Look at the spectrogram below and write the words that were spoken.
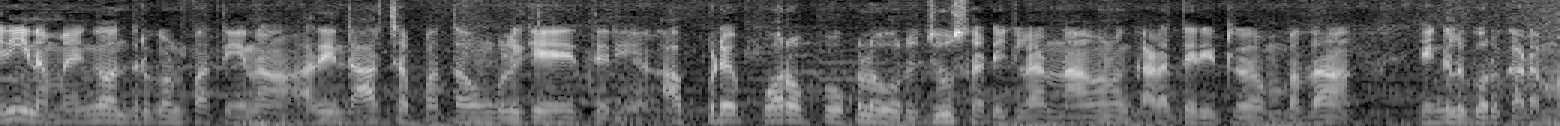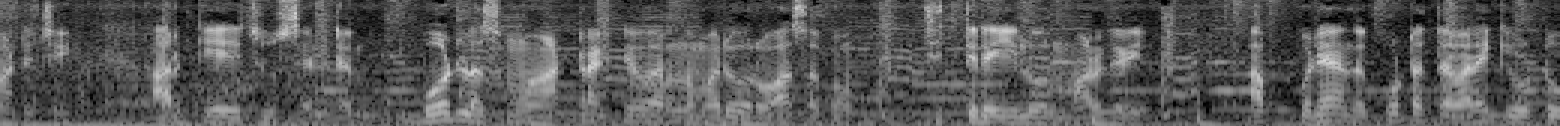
இனி நம்ம எங்கே வந்திருக்கோம்னு பார்த்தீங்கன்னா அது இந்த ஆர்ச்சை பார்த்தா உங்களுக்கே தெரியும். அப்படியே போகிற போக்கில் ஒரு ஜூஸ் அடிக்கலாம் நாங்களும் கடை தேடிட்டு இருந்தப்போ தான் எங்களுக்கு ஒரு கடை மாட்டுச்சு. ஆர்கே ஜூஸ் சென்டர் போர்டில் சும்மா அட்ராக்டிவாக இருந்த மாதிரி ஒரு வாசகம். சித்திரையில் ஒரு மார்கழி. அப்படியே அந்த கூட்டத்தை விலக்கி விட்டு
